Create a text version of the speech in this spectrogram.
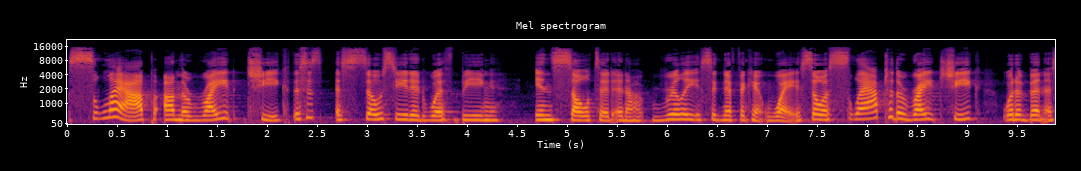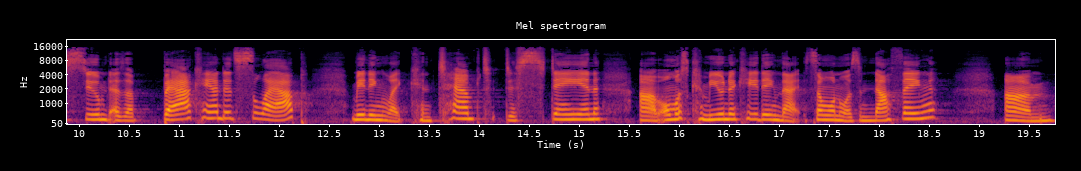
slap on the right cheek, this is associated with being insulted in a really significant way. So, a slap to the right cheek would have been assumed as a backhanded slap, meaning like contempt, disdain, um, almost communicating that someone was nothing. Um,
